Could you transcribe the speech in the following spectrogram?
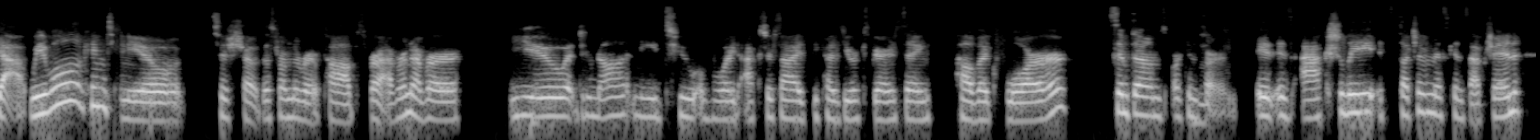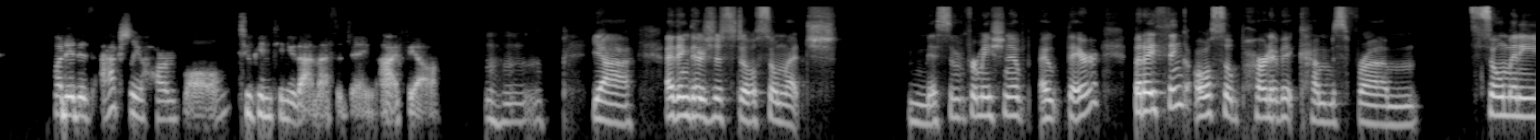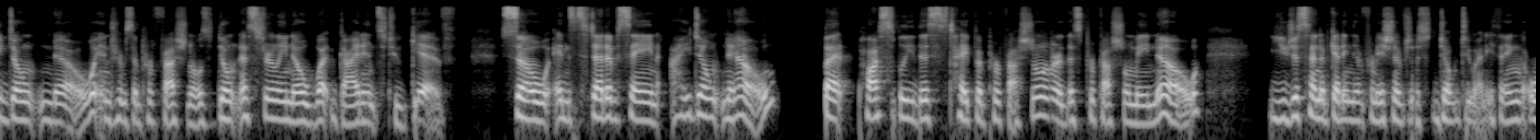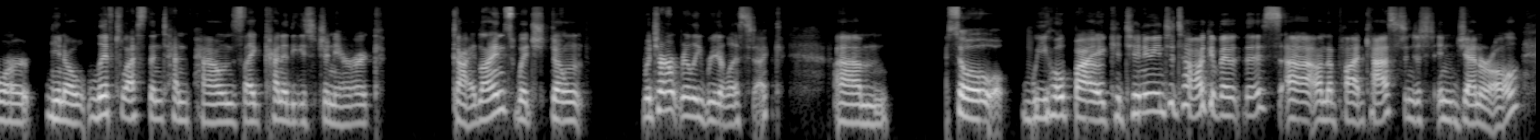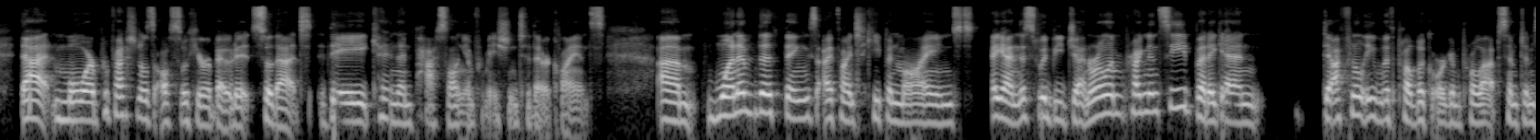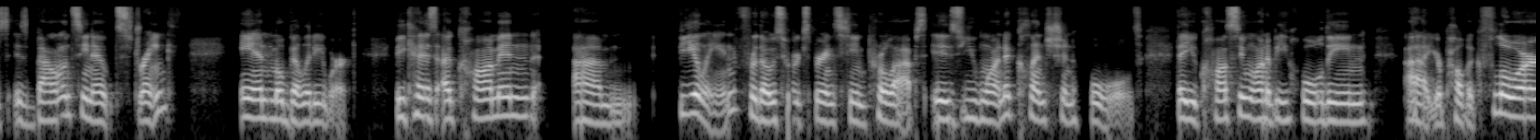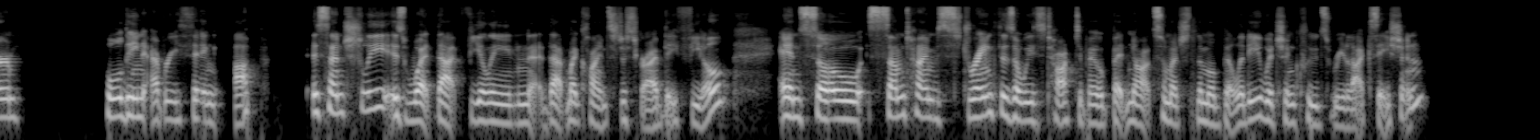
yeah we will continue to show this from the rooftops forever and ever you do not need to avoid exercise because you're experiencing pelvic floor symptoms or mm-hmm. concerns mm-hmm. it is actually it's such a misconception but it is actually harmful to continue that messaging i feel mm-hmm. Yeah. I think there's just still so much misinformation out, out there. But I think also part of it comes from so many don't know in terms of professionals, don't necessarily know what guidance to give. So instead of saying, I don't know, but possibly this type of professional or this professional may know, you just end up getting the information of just don't do anything or, you know, lift less than 10 pounds, like kind of these generic guidelines, which don't, which aren't really realistic. Um, so we hope by continuing to talk about this uh, on the podcast and just in general that more professionals also hear about it so that they can then pass along information to their clients um, one of the things i find to keep in mind again this would be general in pregnancy but again definitely with pelvic organ prolapse symptoms is balancing out strength and mobility work because a common um, feeling for those who are experiencing prolapse is you want to clench and hold, that you constantly want to be holding uh, your pelvic floor, holding everything up, essentially, is what that feeling that my clients describe they feel. And so sometimes strength is always talked about, but not so much the mobility, which includes relaxation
